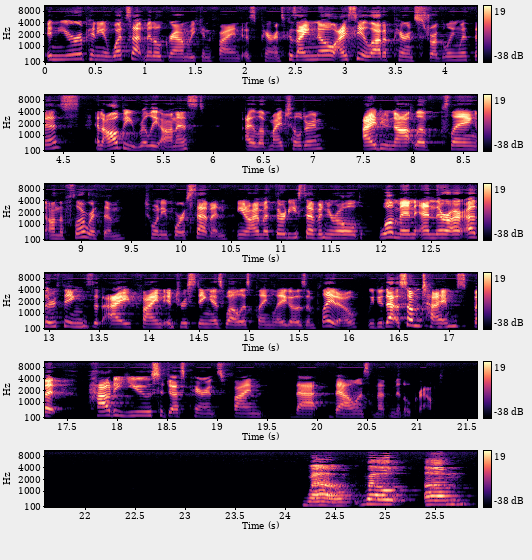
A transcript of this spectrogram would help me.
in your opinion, what's that middle ground we can find as parents? Because I know I see a lot of parents struggling with this, and I'll be really honest. I love my children, I do not love playing on the floor with them 24 7. You know, I'm a 37 year old woman, and there are other things that I find interesting as well as playing Legos and Play Doh. We do that sometimes, but how do you suggest parents find that balance and that middle ground? Wow. Well, um,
